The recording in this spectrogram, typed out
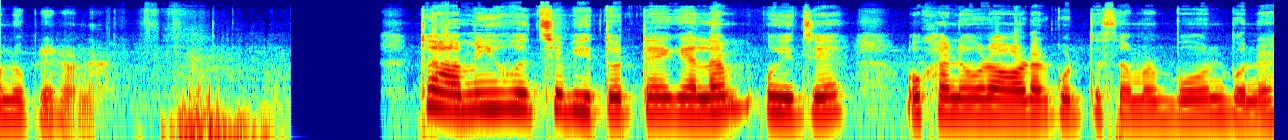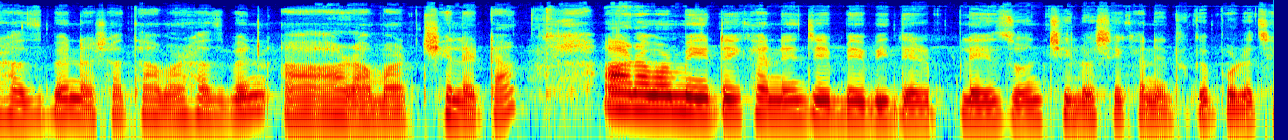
অনুপ্রেরণা। তো আমি হচ্ছে ভিতরটায় গেলাম, ওই যে ওখানে ওরা অর্ডার করতেছে আমার বোন, বোনের হাজব্যান্ড আর সাথে আমার হাজব্যান্ড আর আমার ছেলেটা। আর আমার মেয়েটা এখানে যে বেবিদের প্লে জোন ছিল সেখানে ঢুকে পড়েছে।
